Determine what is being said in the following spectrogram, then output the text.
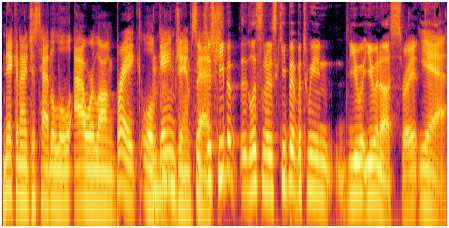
Nick and I just had a little hour long break, a little game jam Mm-hmm. So sesh. just keep it, listeners. Keep it between you, you and us, right? yeah,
